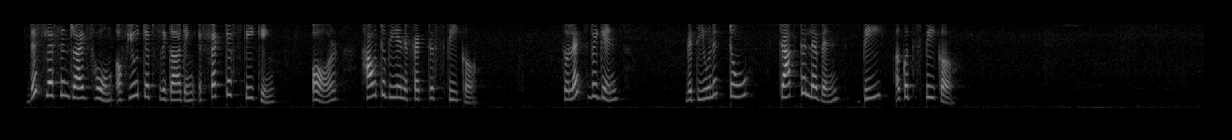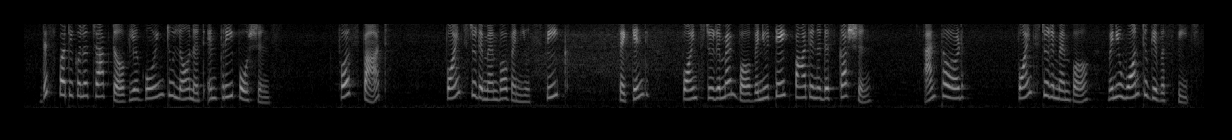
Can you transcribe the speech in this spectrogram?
This lesson drives home a few tips regarding effective speaking or how to be an effective speaker. So let's begin with Unit 2, Chapter 11 Be a Good Speaker. This particular chapter we are going to learn it in three portions. First part points to remember when you speak. Second, points to remember when you take part in a discussion. And third, points to remember when you want to give a speech.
